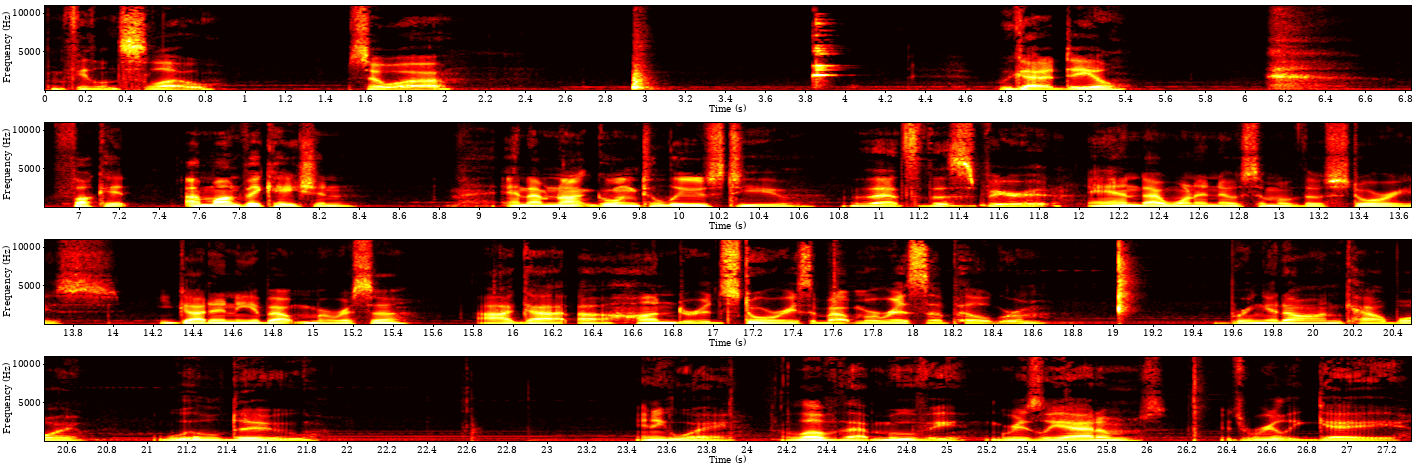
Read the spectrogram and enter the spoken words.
I'm feeling slow. So, uh. We got a deal? Fuck it. I'm on vacation. And I'm not going to lose to you. That's the spirit. And I want to know some of those stories. You got any about Marissa? I got a hundred stories about Marissa Pilgrim. Bring it on, cowboy. Will do. Anyway, I love that movie, Grizzly Adams. It's really gay.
